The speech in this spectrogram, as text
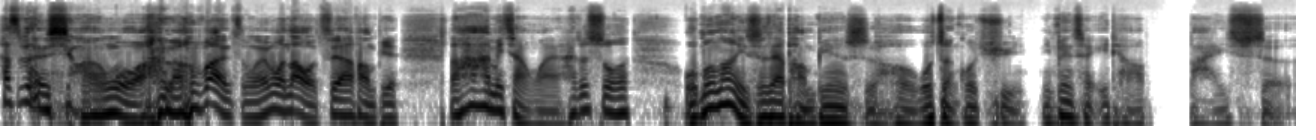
他是不是很喜欢我啊？然后不然怎么会梦到我睡在他旁边？然后他还没讲完，他就说：“我梦到你睡在旁边的时候，我转过去，你变成一条白蛇。”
